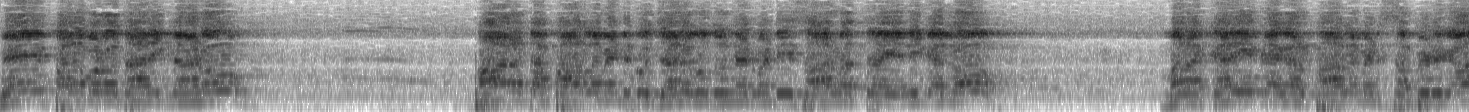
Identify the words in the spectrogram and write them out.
మే పదమూడో తారీఖు నాడు భారత పార్లమెంట్కు జరుగుతున్నటువంటి సార్వత్ర ఎన్నికల్లో మన కరీంనగర్ పార్లమెంట్ సభ్యుడిగా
